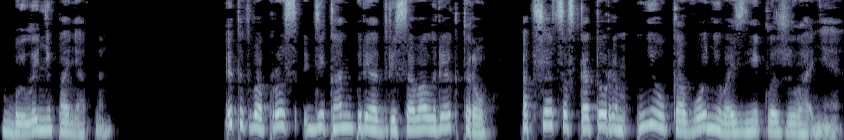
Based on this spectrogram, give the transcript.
было непонятным. Этот вопрос декан переадресовал ректору, общаться с которым ни у кого не возникло желания.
